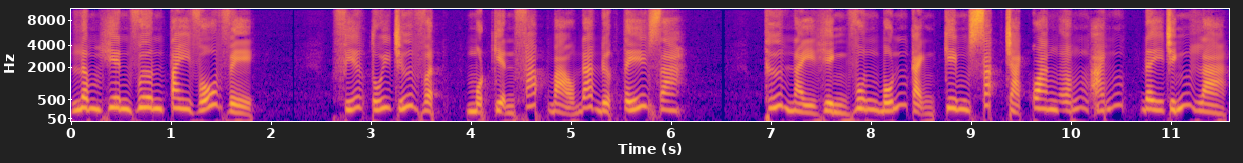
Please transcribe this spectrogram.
Lâm Hiên vươn tay vỗ về. Phía túi chứ vật, một kiện pháp bảo đã được tế ra. Thứ này hình vuông bốn cạnh kim sắc trạch quang ấm ánh, đây chính là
